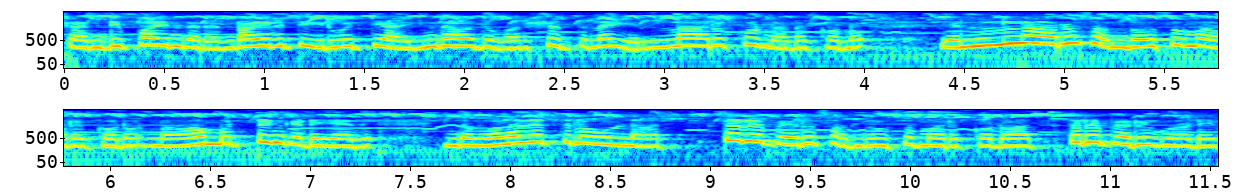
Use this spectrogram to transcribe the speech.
கண்டிப்பாக இந்த ரெண்டாயிரத்தி இருபத்தி ஐந்தாவது வருஷத்தில் எல்லாருக்கும் நடக்கணும். எல்லாரும் சந்தோஷமாக இருக்கணும். நான் மட்டும் கிடையாது. இந்த உலகத்தில் உள்ள அத்தனை பேரும் சந்தோஷமாக இருக்கணும். அத்தனை பேரும் உங்களுடைய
